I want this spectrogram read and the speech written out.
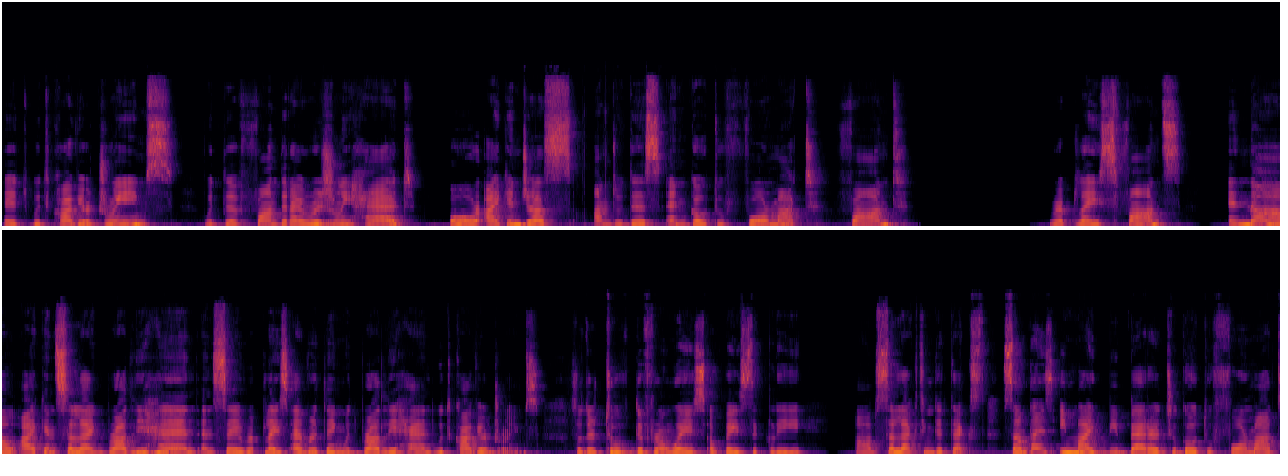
it with Caviar Dreams with the font that I originally had. Or I can just undo this and go to Format, Font, Replace Fonts. And now I can select Bradley Hand and say replace everything with Bradley Hand with Caviar Dreams. So there are two different ways of basically uh, selecting the text. Sometimes it might be better to go to format,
